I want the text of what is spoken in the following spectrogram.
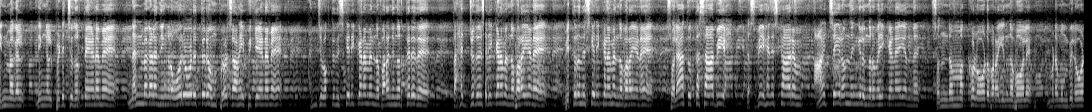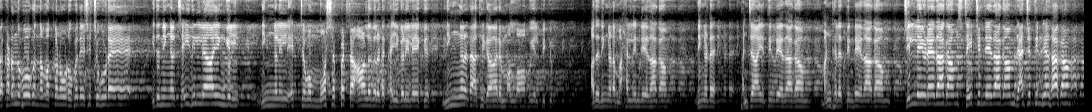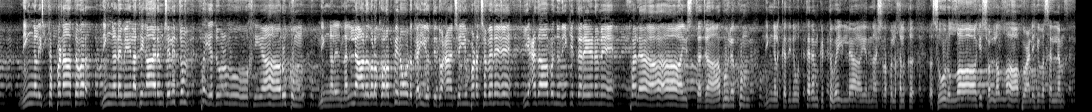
തിന്മകൾ നിങ്ങൾ പിടിച്ചു നിർത്തേണമേ. നന്മകളെ നിങ്ങൾ ഓരോരുത്തരും പ്രോത്സാഹിപ്പിക്കണമേ. അഞ്ചു വക്ത് നിസ്കരിക്കണമെന്ന് പറഞ്ഞു നിർത്തരുത്. തഹജ്ജുദ് നിസ്കരിക്കണമെന്ന് പറയണേ. വിത്ര നിസ്കരിക്കണമെന്ന് പറയണേ. സ്വലാത്തു തസാബീഹ് തസ്ബീഹ് നിസ്കാരം ആഴ്ചയിൽ ഒന്നെങ്കിലും നിർവഹിക്കണേ എന്ന് സ്വന്തം മക്കളോട് പറയുന്ന പോലെ നമ്മുടെ മുമ്പിലൂടെ കടന്നു പോകുന്ന മക്കളോട് ഉപദേശിച്ചുകൂടെ. ഇത് നിങ്ങൾ ചെയ്തില്ല എങ്കിൽ നിങ്ങളിൽ ഏറ്റവും മോശപ്പെട്ട ആളുകളുടെ കൈകളിലേക്ക് നിങ്ങളുടെ അധികാരം അള്ളാഹു ഏൽപ്പിക്കും. അത് നിങ്ങളുടെ മഹലിന്റെതാകാം നിങ്ങളുടെ പഞ്ചായത്തിന്റെതാകാം മണ്ഡലത്തിന്റെതാകാം ജില്ലയുടേതാകാം സ്റ്റേറ്റിന്റെതാകാം രാജ്യത്തിന്റെതാകാം. നിങ്ങൾ ഇഷ്ടപ്പെടാത്തവർ നിങ്ങളുടെ മേൽ അധികാരം ചെലുത്തും. നിങ്ങളിൽ നല്ല ആളുകളൊക്കെ റബ്ബിനോട് കയ്യൊത്തി ദുആ ചെയ്യും പടച്ചവനെ ഈ അദാബ് നീക്കി തരേണമേ ഫലാ യുസ്തജാബു ലക്കും. നിങ്ങൾക്കതിന് ഉത്തരം കിട്ടുകയില്ല എന്ന് അഷ്റഫുൽ ഖൽഖ് റസൂലുള്ളാഹി സ്വല്ലല്ലാഹു അലൈഹി വസല്ലം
